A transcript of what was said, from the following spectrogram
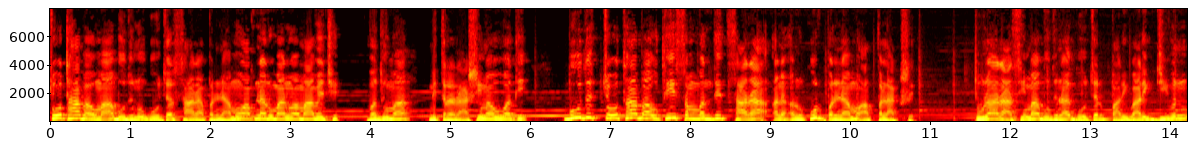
ચોથા ભાવમાં બુધનું ગોચર સારા પરિણામો આપનારું માનવામાં આવે છે. વધુમાં મિત્ર રાશિમાં હોવાથી બુધ ચોથા ભાવથી સંબંધિત સારા અને અનુકૂળ પરિણામો આપવા લાગશે. તુલા રાશિમાં બુધના ગોચર પારિવારિક જીવન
